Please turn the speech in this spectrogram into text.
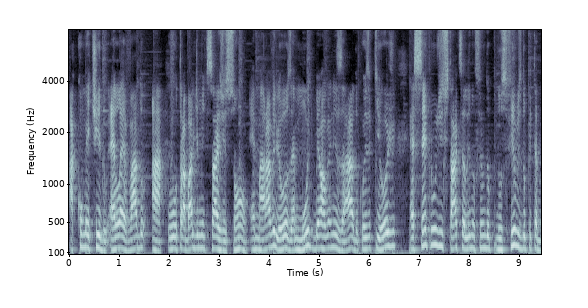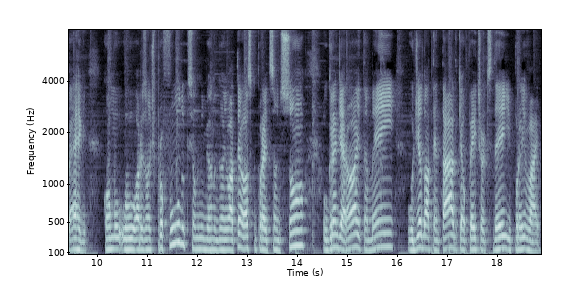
acometido, é levado a. O trabalho de mixagem de som é maravilhoso, é muito bem organizado, coisa que hoje é sempre um destaque ali no filme do, nos filmes do Peter Berg, como o Horizonte Profundo, que se eu não me engano ganhou até Oscar por edição de som, o Grande Herói também, o Dia do Atentado, que é o Patriots Day e por aí vai.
